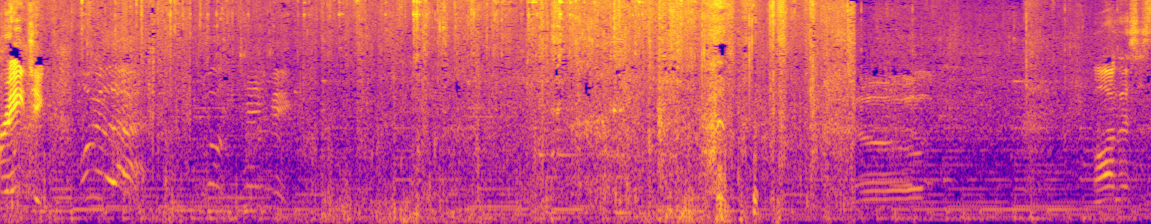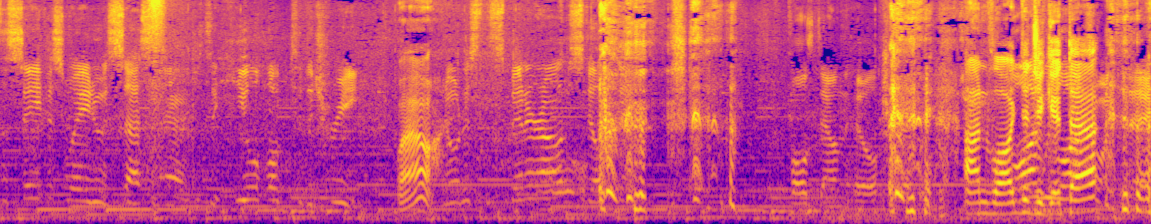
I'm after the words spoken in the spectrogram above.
raging. Look at that. Oh, it's. Uh, Vlog, this is the safest way to assess an edge. It's a heel hook to the tree. Wow. Notice the spin around still falls down the hill. On vlog, did you get that? one today.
